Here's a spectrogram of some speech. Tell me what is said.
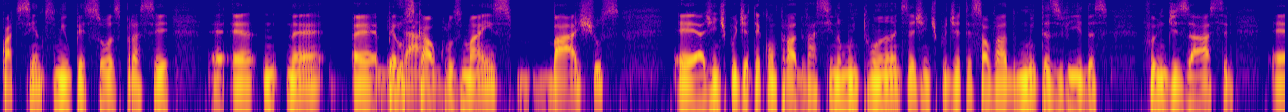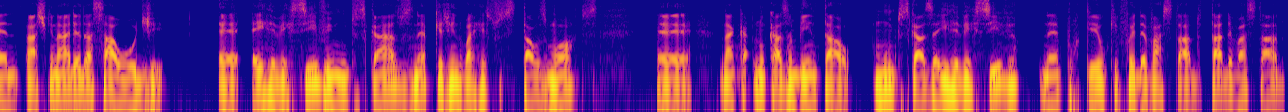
400 mil pessoas para ser, é, é, né, é, pelos cálculos mais baixos, é, a gente podia ter comprado vacina muito antes, a gente podia ter salvado muitas vidas. Foi um desastre. É, acho que na área da saúde é, é, irreversível em muitos casos, né? Porque a gente não vai ressuscitar os mortos. É, na, no caso ambiental, muitos casos é irreversível, né? Porque o que foi devastado está devastado.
